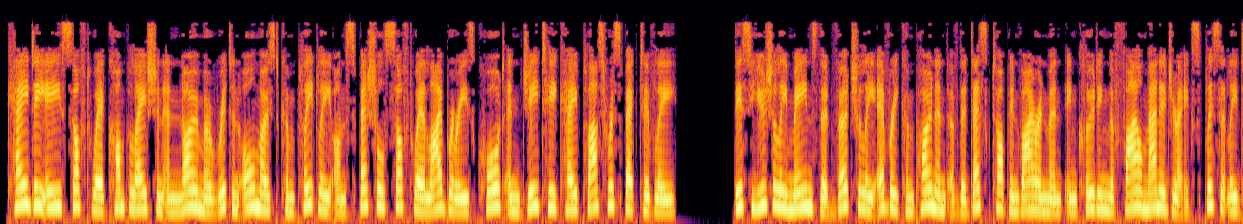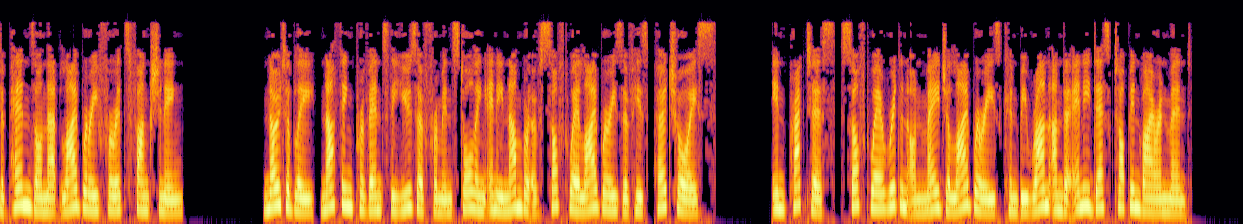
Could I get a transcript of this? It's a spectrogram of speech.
KDE software compilation and GNOME are written almost completely on special software libraries Qt and GTK respectively. This usually means that virtually every component of the desktop environment including the file manager explicitly depends on that library for its functioning. Notably, nothing prevents the user from installing any number of software libraries of his, her choice. In practice, software written on major libraries can be run under any desktop environment.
